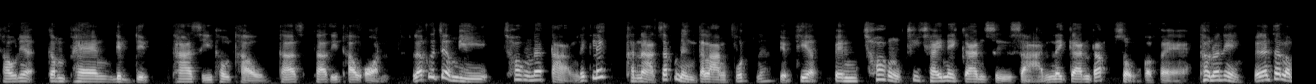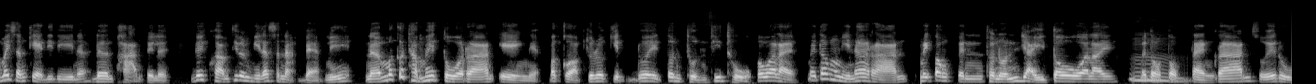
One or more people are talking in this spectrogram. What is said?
เขาเนี่ยกำแพงดิบๆ ทาสีเทาๆทาทาสีเทาอ่อน แล้วก็จะมีช่องหน้าต่างเล็กๆ ขนาดสักหนึ่งตารางฟุตนะเปรียบเทียบเป็นช่องที่ใช้ในการสื่อสารในการรับส่งกาแฟ เท่านั้นเองเพราะฉะนั้นถ้าเราไม่สังเกตดีๆนะเดินผ่านไปเลย ด้วยความที่มันมีลักษณะแบบนี้นะมันก็ทำให้ตัวร้านเองเนี่ยประกอบธุรกิจด้วยต้นทุนที่ถูกเพราะว่าอะไรไม่ต้องมีหน้าร้าน ไม่ต้องเป็นถนนใหญ่โตอะไรอืมไม่ต้องตกแต่งร้านสวยหรู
